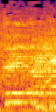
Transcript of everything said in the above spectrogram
Peter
